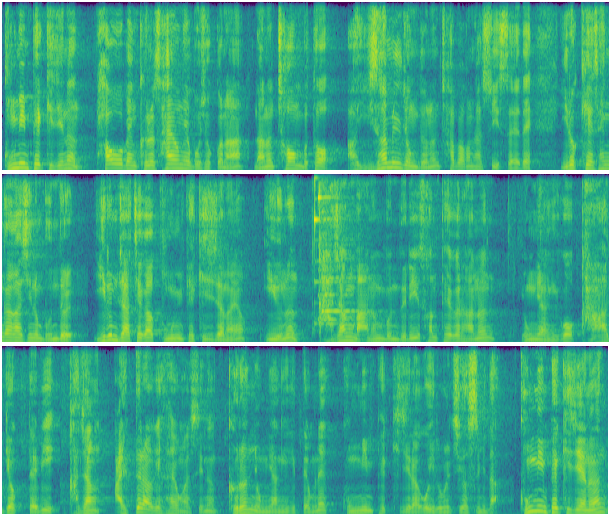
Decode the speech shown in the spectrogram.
국민 패키지는 파워뱅크를 사용해 보셨거나 나는 처음부터 아, 2, 3일 정도는 차박은 할 수 있어야 돼. 이렇게 생각하시는 분들 이름 자체가 국민 패키지잖아요. 이유는 가장 많은 분들이 선택을 하는 용량이고 가격 대비 가장 알뜰하게 사용할 수 있는 그런 용량이기 때문에 국민 패키지라고 이름을 지었습니다. 국민 패키지에는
